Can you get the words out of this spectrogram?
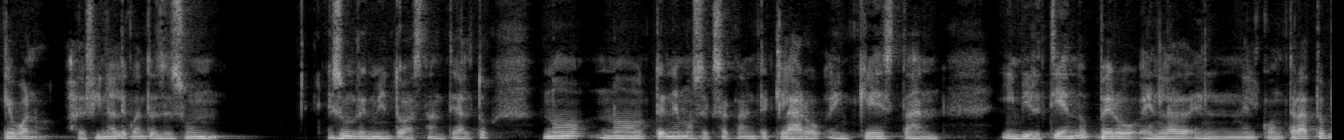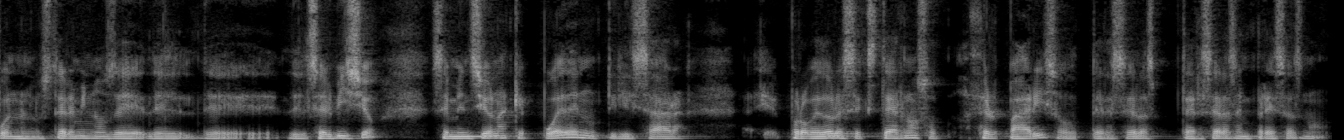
que bueno, al final de cuentas es un, es un rendimiento bastante alto. No, no tenemos exactamente claro en qué están invirtiendo, pero en, el contrato, bueno, en los términos del servicio, se menciona que pueden utilizar proveedores externos o third parties o terceras, terceras empresas, ¿no?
